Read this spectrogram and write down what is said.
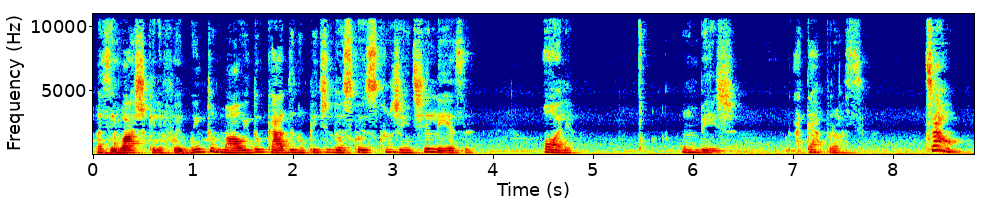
mas eu acho que ele foi muito mal educado no pedindo as coisas com gentileza. Olha, um beijo. Até a próxima. Tchau!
